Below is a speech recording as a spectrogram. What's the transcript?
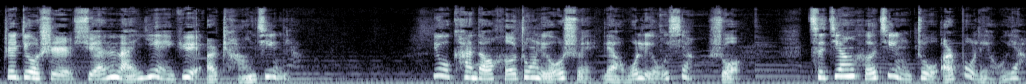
这就是悬兰宴月而长静呀。又看到河中流水了无流向，说：“此江河静住而不流呀。”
